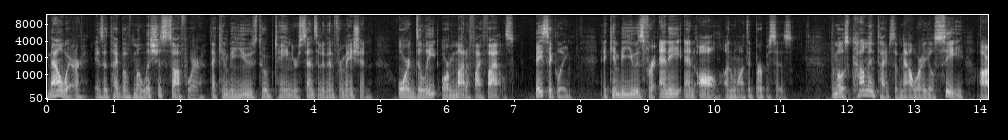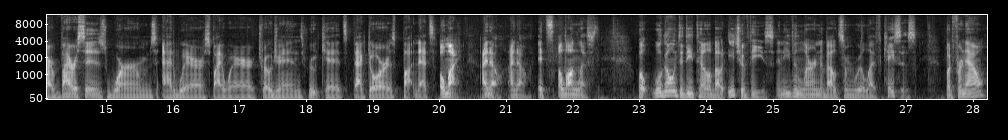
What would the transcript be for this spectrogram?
Malware is a type of malicious software that can be used to obtain your sensitive information or delete or modify files. Basically, it can be used for any and all unwanted purposes. The most common types of malware you'll see are viruses, worms, adware, spyware, trojans, rootkits, backdoors, botnets. Oh my, I know, I know, it's a long list. But we'll go into detail about each of these and even learn about some real-life cases. But for now,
